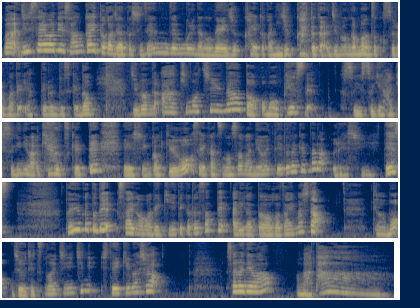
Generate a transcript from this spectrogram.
まあ実際はね、3回とかじゃ私全然無理なので、10回とか20回とか自分が満足するまでやってるんですけど、自分が、ああ、気持ちいいなと思うペースで、吸いすぎ、吐きすぎには気をつけて、えー、深呼吸を生活のそばに置いていただけたら嬉しいです。ということで、最後まで聞いてくださってありがとうございました。今日も充実の一日にしていきましょう。それでは、また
